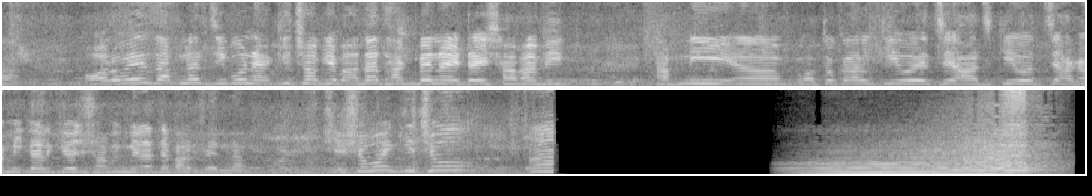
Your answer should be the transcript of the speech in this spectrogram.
অলওয়েজ আপনার জীবন একই ছকে বাধা থাকবে না এটাই স্বাভাবিক। আপনি গতকাল কি হয়েছে, আজ কি হচ্ছে, আগামীকাল কি হয়েছে, সবই মেলাতে পারবেন না। সে সময় কিছু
